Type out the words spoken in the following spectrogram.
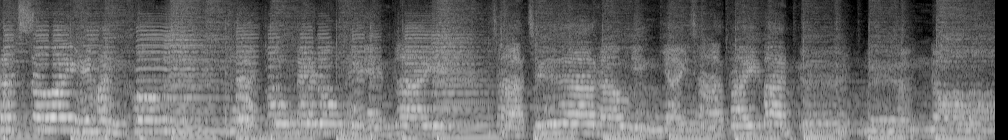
รักษาไว้ให้มั่นคงเลิดธงในรงให้เด่นไกล ชาติเชื้อเรายิ่งใหญ่ชาติไทยบ้านเกิดเมืองนอน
